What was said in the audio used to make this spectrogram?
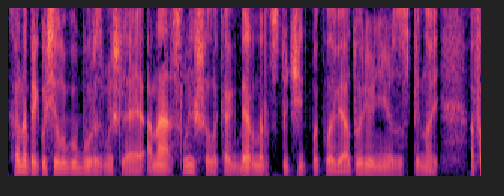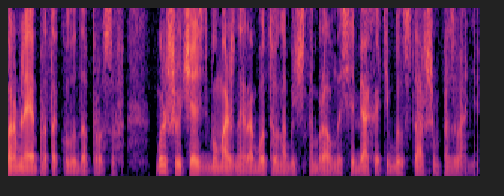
Хана прикусила губу, размышляя. Она слышала, как Бернард стучит по клавиатуре у нее за спиной, оформляя протоколы допросов. Большую часть бумажной работы он обычно брал на себя, хоть и был старшим по званию.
